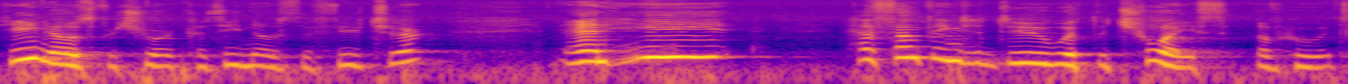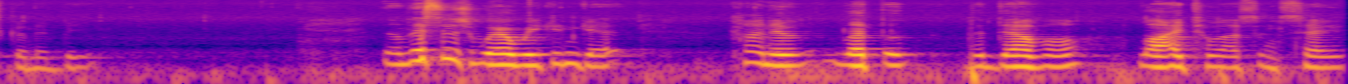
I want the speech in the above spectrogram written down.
He knows for sure because he knows the future. And he has something to do with the choice of who it's going to be. Now, this is where we can get kind of let the, the devil lie to us and say,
